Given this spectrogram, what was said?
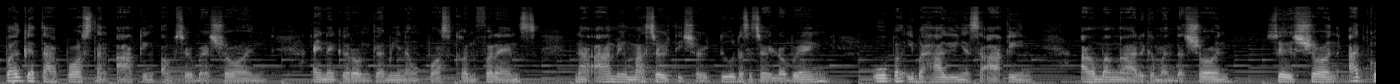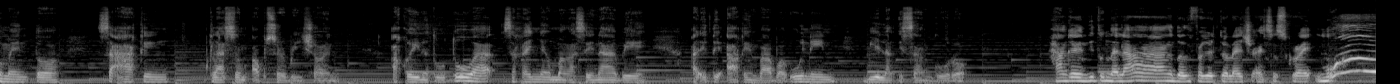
Pagkatapos ng aking obserbasyon, ay nagkaroon kami ng post-conference ng aming Master Teacher 2 na sa Sir Lobeng upang ibahagi niya sa akin ang mga rekomendasyon, session at komento sa aking classroom observation. Ako'y natutuwa sa kanyang mga sinabi at ito'y aking babaunin bilang isang guro. Hanggang dito na lang. Don't forget to like, share, and subscribe. Wow!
